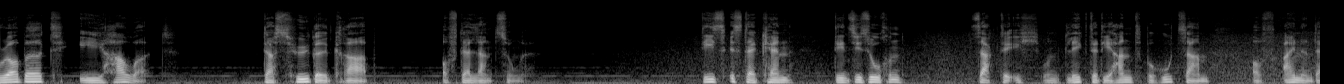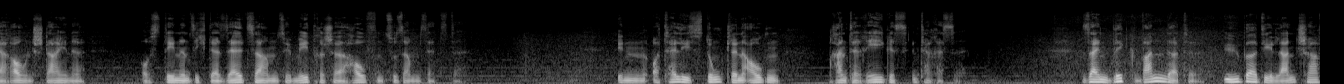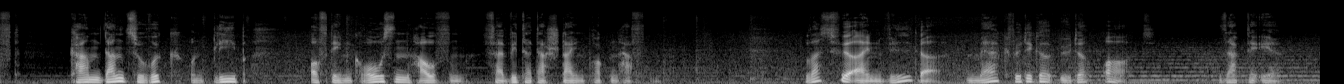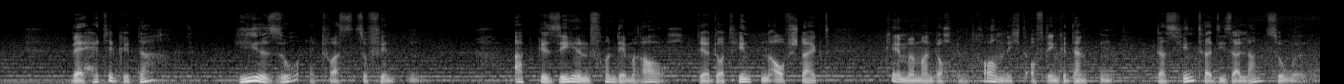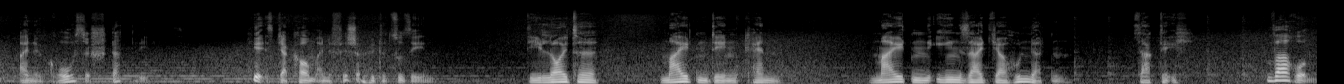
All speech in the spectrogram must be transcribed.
Robert E. Howard Das Hügelgrab auf der Landzunge Dies ist der Ken, den Sie suchen, sagte ich und legte die Hand behutsam auf einen der rauen Steine, aus denen sich der seltsam symmetrische Haufen zusammensetzte. In Otellis dunklen Augen brannte reges Interesse. Sein Blick wanderte über die Landschaft, kam dann zurück und blieb auf dem großen Haufen verwitterter Steinbrocken haften. Was für ein wilder, merkwürdiger, öder Ort, sagte er. Wer hätte gedacht, hier so etwas zu finden? Abgesehen von dem Rauch, der dort hinten aufsteigt, käme man doch im Traum nicht auf den Gedanken, dass hinter dieser Landzunge eine große Stadt liegt. Hier ist ja kaum eine Fischerhütte zu sehen. Die Leute meiden den Ken, meiden ihn seit Jahrhunderten, sagte ich. Warum?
